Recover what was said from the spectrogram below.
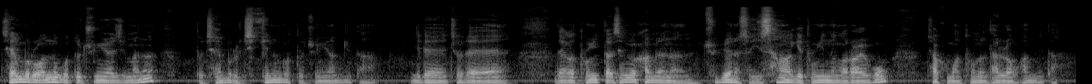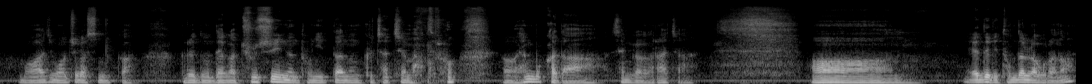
재물을 얻는 것도 중요하지만은 또 재물을 지키는 것도 중요합니다. 이래저래 내가 돈 있다 생각하면은 주변에서 이상하게 돈 있는 걸 알고 자꾸만 돈을 달라고 합니다. 뭐 하지만 어쩌겠습니까? 그래도 내가 줄 수 있는 돈이 있다는 그 자체만으로 어, 행복하다 생각을 하자. 어, 애들이 돈 달라고 그러나?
